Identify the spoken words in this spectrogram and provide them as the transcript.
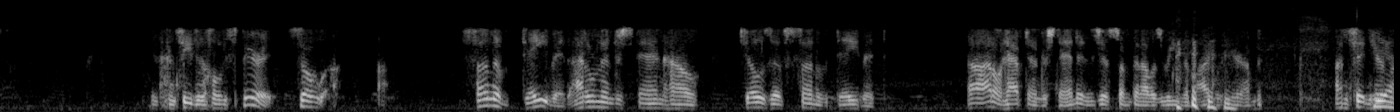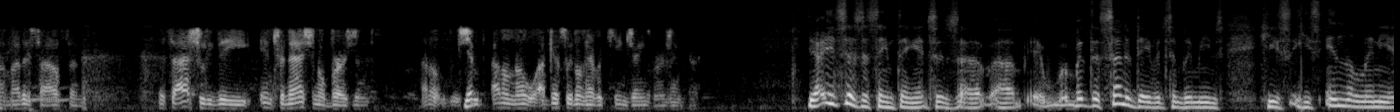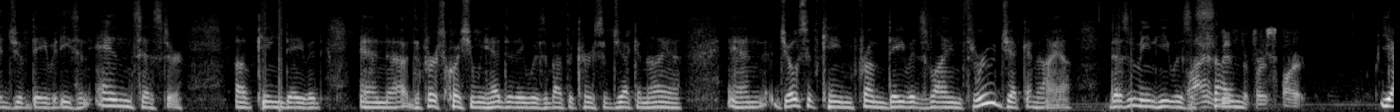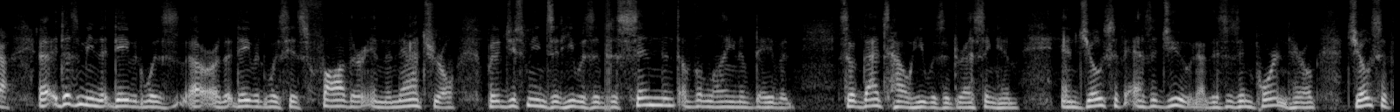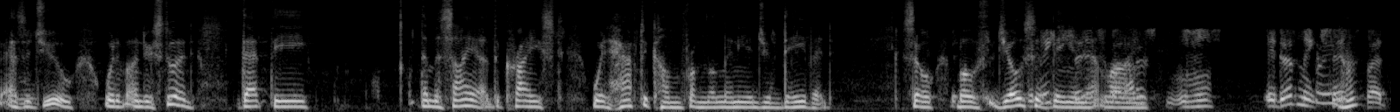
it's conceived of the Holy Spirit. So, uh, son of David. I don't understand how Joseph, son of David. Uh, I don't have to understand it. It's just something I was reading the Bible here. I'm, I'm sitting here Yeah. at my mother's house, and it's actually the international version. I don't. Shoot, I don't know. I guess we don't have a King James version here. Yeah, it says the same thing. It says, uh, uh, it, but the son of David simply means he's he's in the lineage of David. He's an ancestor of King David. And uh, the first question we had today was about the curse of Jeconiah, and Joseph came from David's line through Jeconiah. Doesn't mean he was Well, I a had son. missed the first part. Yeah, uh, it doesn't mean that David was, uh, or that David was his father in the natural, but it just means that he was a descendant of the line of David. So that's how he was addressing him. And Joseph as a Jew, now this is important, Harold, Joseph as a Jew would have understood that the the Messiah, the Christ, would have to come from the lineage of David. So both Joseph being in that line, mhm. It does make sense, Uh-huh. but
